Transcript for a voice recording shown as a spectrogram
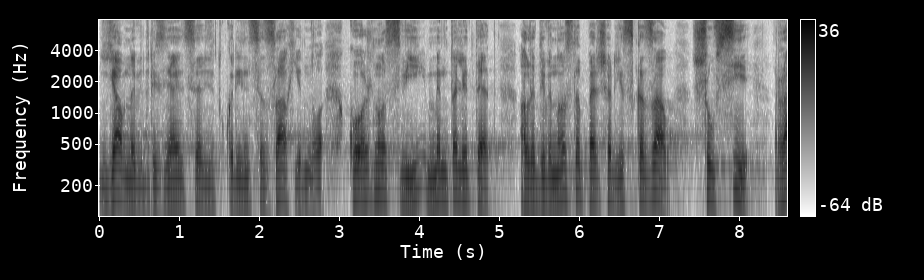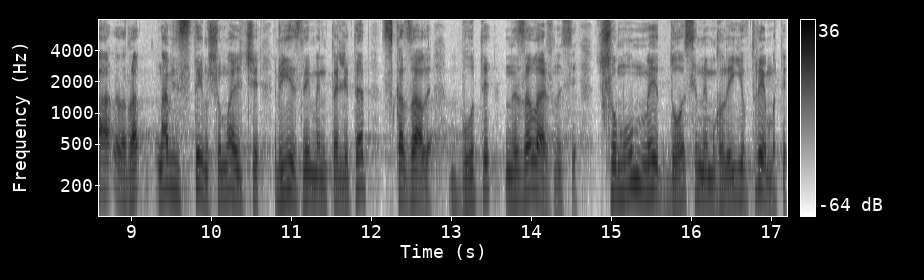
явно відрізняється від українця західного. Кожного свій менталітет. Але 91 рік сказав, що всі, навіть з тим, що маючи різний менталітет, сказали бути незалежності. Чому ми досі не могли її втримати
